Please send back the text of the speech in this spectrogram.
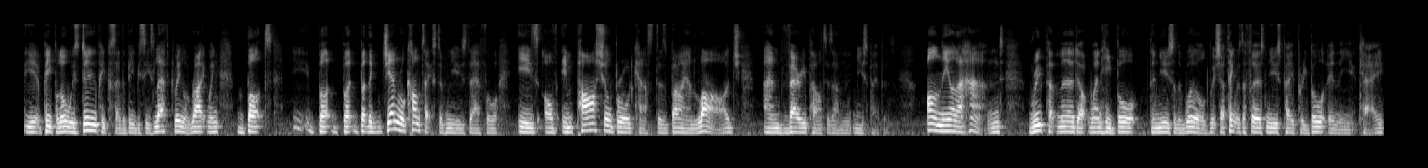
you know, people always do, people say the BBC's left wing or right wing, but but, but, but the general context of news, therefore, is of impartial broadcasters by and large and very partisan newspapers. On the other hand, Rupert Murdoch, when he bought the News of the World, which I think was the first newspaper he bought in the UK,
